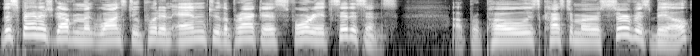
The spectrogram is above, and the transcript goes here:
The Spanish government wants to put an end to the practice for its citizens. A proposed customer service bill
